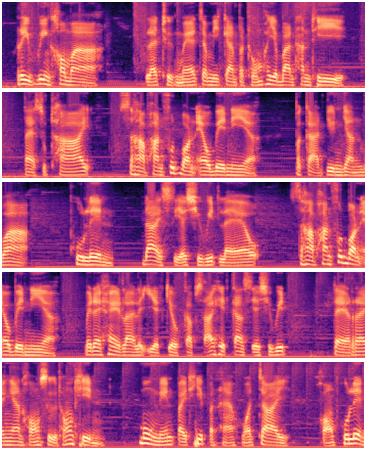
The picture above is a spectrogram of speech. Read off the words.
ๆ รีบวิ่งเข้ามา และถึงแม้จะมีการปฐมพยาบาลทันที แต่สุดท้าย สหพันธ์ฟุตบอลแอลเบเนีย ประกาศยืนยันว่า ผู้เล่นได้เสียชีวิตแล้ว สหพันธ์ฟุตบอลแอลเบเนียไม่ได้ให้รายละเอียดเกี่ยวกับสาเหตุการเสียชีวิต แต่รายงานของสื่อท้องถิ่น มุ่งเน้นไปที่ปัญหาหัวใจของผู้เล่น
